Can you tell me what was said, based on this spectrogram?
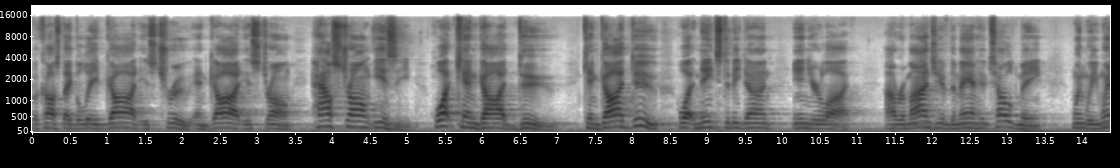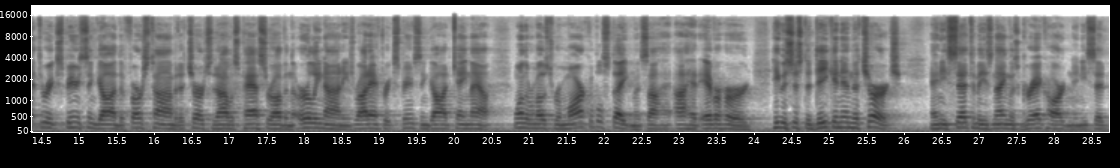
because they believe God is true and God is strong. How strong is He? What can God do? Can God do what needs to be done in your life? I remind you of the man who told me when we went through experiencing God the first time at a church that I was pastor of in the early 90s, right after experiencing God came out, one of the most remarkable statements I, I had ever heard. He was just a deacon in the church, and he said to me, his name was Greg Harden, and he said,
